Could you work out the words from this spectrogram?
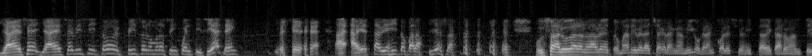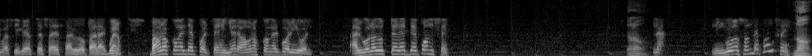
Ya ese, ya ese visitó el piso número 57. Ah, Ahí está viejito para las piezas. Un saludo al honorable de Tomás Rivera Chá, gran amigo, gran coleccionista de carros antiguos. Así que usted sabe, saludo para él. Bueno, vámonos con el deporte, señores. Vámonos con el voleibol. ¿Alguno de ustedes de Ponce? Yo no, Nah, ninguno son de Ponce. no,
